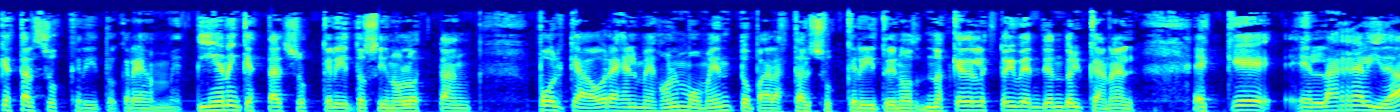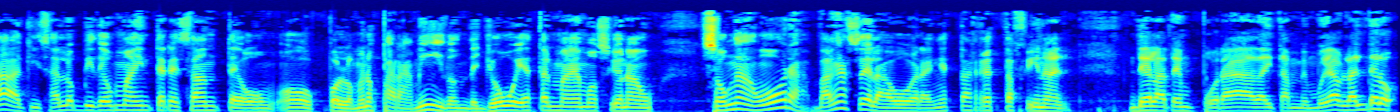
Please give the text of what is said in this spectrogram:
que estar suscritos, créanme. Tienen que estar suscritos si no lo están porque ahora es el mejor momento para estar suscrito. Y no, no es que le estoy vendiendo el canal, es que es la realidad. Quizás los videos más interesantes, o, o por lo menos para mí, donde yo voy a estar más emocionado, son ahora, van a ser ahora, en esta recta final de la temporada. Y también voy a hablar de los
